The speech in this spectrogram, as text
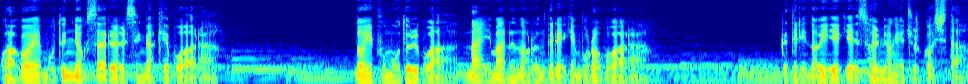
과거의 모든 역사를 생각해 보아라. 너희 부모들과 나이 많은 어른들에게 물어보아라. 그들이 너희에게 설명해 줄 것이다.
